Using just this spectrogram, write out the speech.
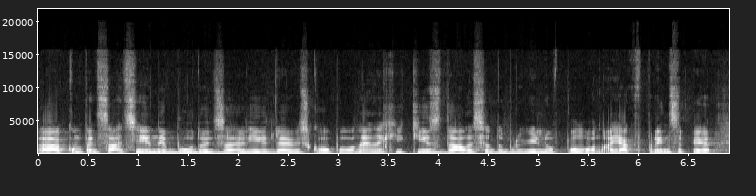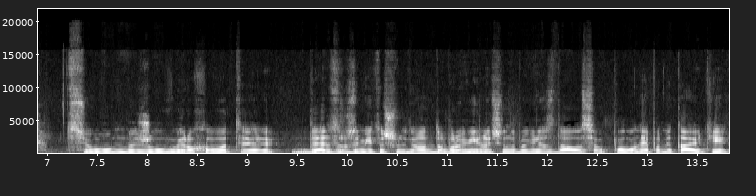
е, компенсації не будуть взагалі для військовополонених, які здалися добровільно в полон. А як, в принципі, цю межу вирахувати, де зрозуміти, що людина добровільно чи не добровільно здалася в полон? Я пам'ятаю ті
